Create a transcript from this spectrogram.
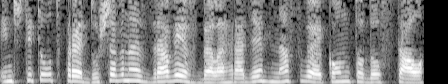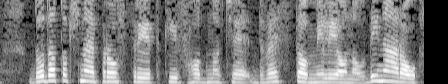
Inštitút pre duševné zdravie v Belehrade na svoje konto dostal dodatočné prostriedky v hodnote 200 miliónov dinárov,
